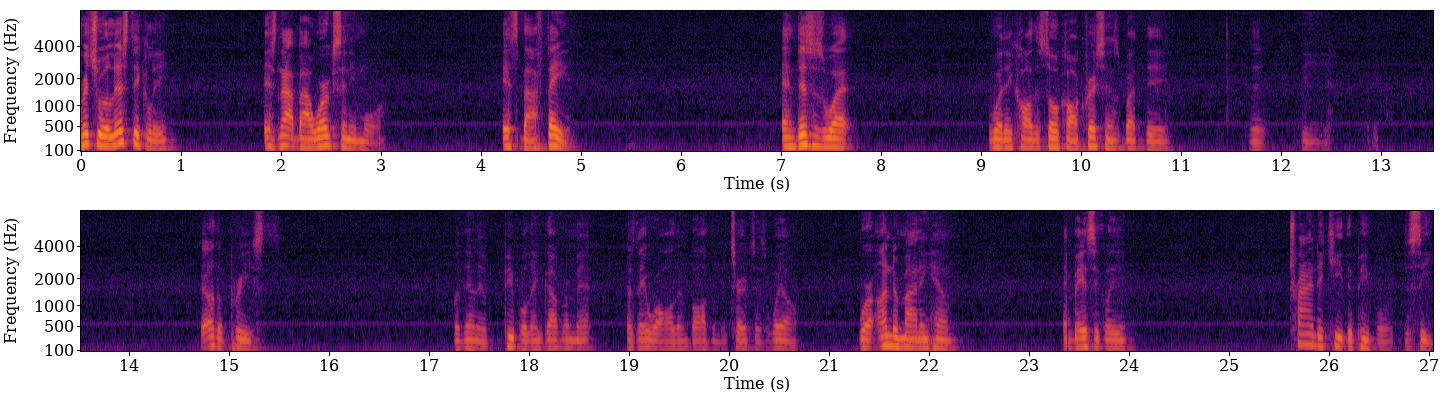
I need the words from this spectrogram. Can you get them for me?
ritualistically, it's not by works anymore, it's by faith. And this is what what they call the so-called Christians, but the the the, the other priests, but then the people in government, because they were all involved in the church as well, were undermining him and basically trying to keep the people deceived.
